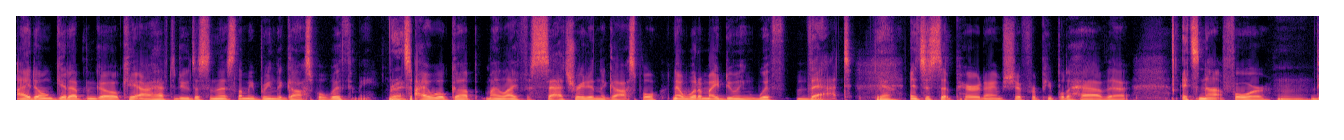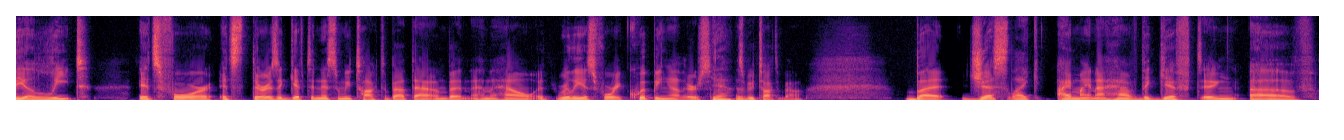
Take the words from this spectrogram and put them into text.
I don't get up and go, okay, I have to do this and this. Let me bring the gospel with me. Right. So I woke up, my life is saturated in the gospel. Now, what am I doing with that? Yeah. It's just a paradigm shift for people to have that it's not for Hmm. the elite. It's for it's there is a giftedness, and we talked about that and but and how it really is for equipping others, Yeah. as we talked about. But just like I might not have the gifting of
